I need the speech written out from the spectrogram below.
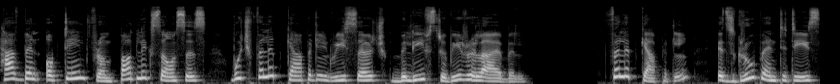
have been obtained from public sources which PhillipCapital Research believes to be reliable. PhillipCapital, its group entities,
